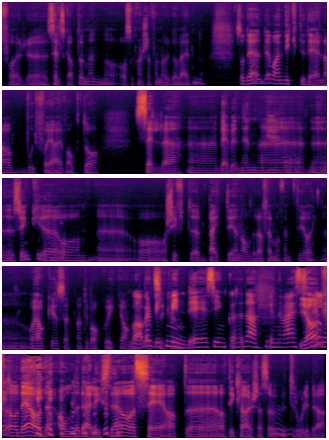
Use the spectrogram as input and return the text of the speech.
for uh, selskapet, men også kanskje for Norge og verden. Så det, det var en viktig del av hvorfor jeg valgte å selge uh, babyen min uh, uh, synk og, og, skifte beite i en alder av 55 år. og jeg har ikke sett meg tilbake og ikke angret. Du har vel blitt myndig synk da, underveis? Ja, eller? og det er det aller deiligste. å se at, at, de klarer seg så mm. utrolig bra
